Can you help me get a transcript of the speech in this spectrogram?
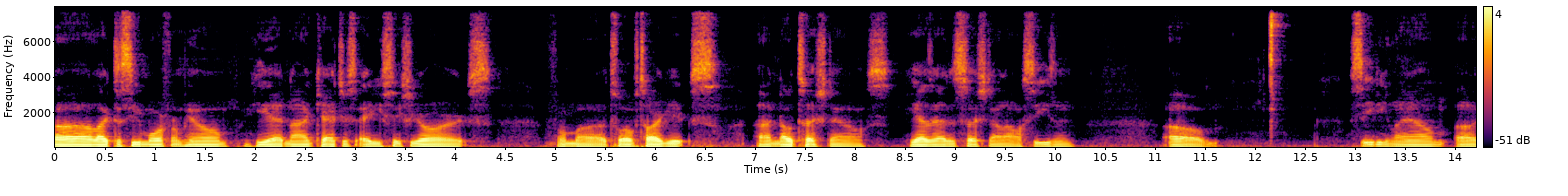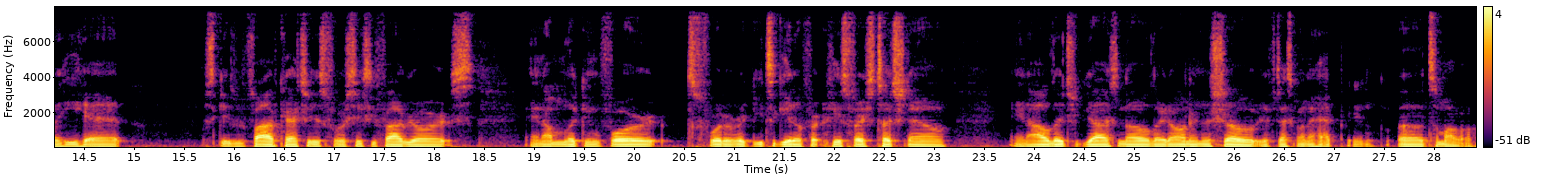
uh, I like to see more from him. He had nine catches, 86 yards from uh, 12 targets, uh, no touchdowns. He hasn't had a touchdown all season. Um, CeeDee Lamb, uh, he had, excuse me, five catches for 65 yards. And I'm looking for for the rookie to get a, his first touchdown. And I'll let you guys know later on in the show if that's going to happen uh, tomorrow.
